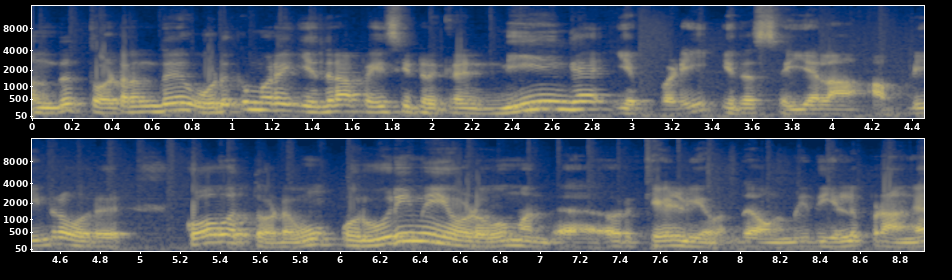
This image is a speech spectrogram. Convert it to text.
வந்து தொடர்ந்து ஒடுக்குமுறைக்கு எதிராக பேசிட்டு இருக்கிற நீங்க எப்படி இதை செய்யலாம் அப்படின்ற ஒரு கோபத்தோடவும் ஒரு உரிமையோடவும் அந்த ஒரு கேள்வியை வந்து அவங்க மீது எழுப்புறாங்க.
